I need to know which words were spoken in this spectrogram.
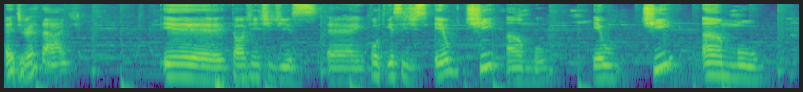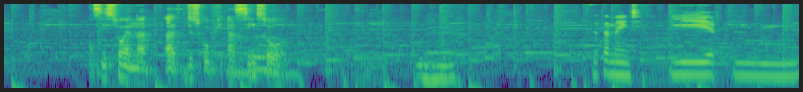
é de verdade. E, então a gente diz, é, em português se diz eu te amo, eu te amo. Assim suena. Ah, desculpe, assim soa. Uhum. Exatamente. E, hum,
